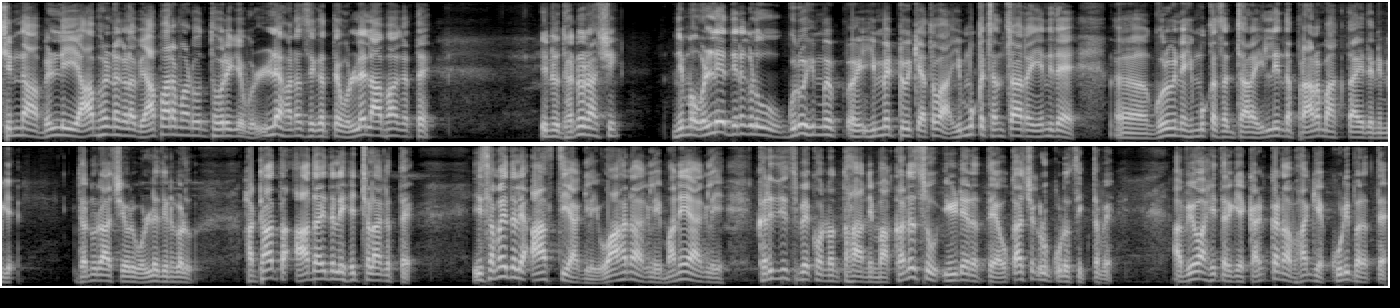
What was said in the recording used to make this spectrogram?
ಚಿನ್ನ, ಬೆಳ್ಳಿ, ಆಭರಣಗಳ ವ್ಯಾಪಾರ ಮಾಡುವಂಥವರಿಗೆ ಒಳ್ಳೆ ಹಣ ಸಿಗುತ್ತೆ, ಒಳ್ಳೆ ಲಾಭ ಆಗುತ್ತೆ. ಇನ್ನು ಧನುರಾಶಿ ನಿಮ್ಮ ಒಳ್ಳೆಯ ದಿನಗಳು ಗುರು ಹಿಮ್ಮೆ, ಹಿಮ್ಮೆಟ್ಟುವಿಕೆ ಅಥವಾ ಹಿಮ್ಮುಖ ಸಂಚಾರ ಏನಿದೆ ಗುರುವಿನ ಹಿಮ್ಮುಖ ಸಂಚಾರ ಇಲ್ಲಿಂದ ಪ್ರಾರಂಭ ಆಗ್ತಾ ಇದೆ ನಿಮಗೆ. ಧನುರಾಶಿಯವರಿಗೆ ಒಳ್ಳೆಯ ದಿನಗಳು. ಹಠಾತ್ ಆದಾಯದಲ್ಲಿ ಹೆಚ್ಚಳಾಗುತ್ತೆ ಈ ಸಮಯದಲ್ಲಿ ಆಸ್ತಿ ಆಗಲಿ, ವಾಹನ ಆಗಲಿ, ಮನೆ ಆಗಲಿ, ಖರೀದಿಸಬೇಕು ಅನ್ನೋಂತಹ ನಿಮ್ಮ ಕನಸು ಈಡೇರುತ್ತೆ, ಅವಕಾಶಗಳು ಕೂಡ ಸಿಗ್ತವೆ. ಅವಿವಾಹಿತರಿಗೆ ಕಣ್ಕಣ ಭಾಗ್ಯ ಕೂಡಿ ಬರುತ್ತೆ.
